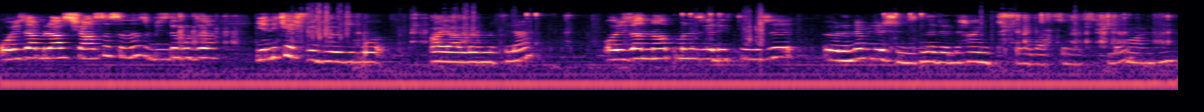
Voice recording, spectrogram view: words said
O yüzden biraz şanslısınız. Biz de burada yeni keşfediyoruz bu ayarlarını filan. O yüzden ne yapmanız gerektiğinizi öğrenebilirsiniz. Nerede, hangi tuşlara basacağınızı filan. Aynen.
